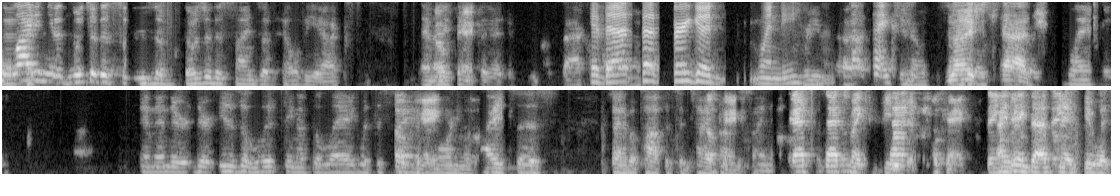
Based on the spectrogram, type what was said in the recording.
that- widen that's- your- Those are the signs of, those are the signs of LVX. And I think that if you look back. Yeah, that uh, that's very good, Wendy. where you've Oh, thanks. you know, Nice catch. And then there, there is a lifting of the leg with the sign of the mourning of Isis, sign of Apophis and Typhon, Okay. sign of that's that's my confusion. Okay. Thank you I you. think that's maybe what,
